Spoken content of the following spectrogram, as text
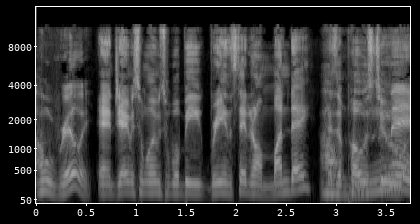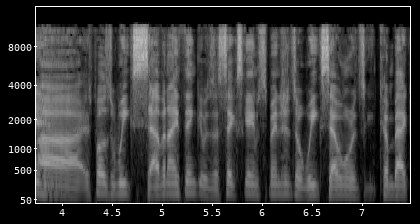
Oh, really? And Jameson Williams will be reinstated on Monday as Oh, opposed to uh, as opposed to week seven, I think. It was a six game suspension, so week seven when it's come back,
